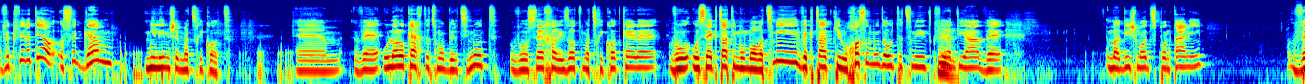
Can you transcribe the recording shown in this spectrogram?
וכפיר עטיה עושה גם מילים שמצחיקות. אמ, והוא לא לוקח את עצמו ברצינות, והוא עושה חריזות מצחיקות כאלה, והוא הוא עושה קצת עם הומור עצמי, וקצת כאילו חוסר מודעות עצמית, כפיר Mm. עטיה, ו... מרגיש מאוד ספונטני. ו...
